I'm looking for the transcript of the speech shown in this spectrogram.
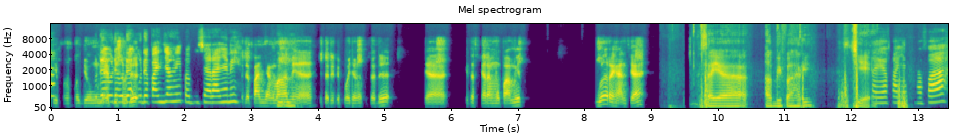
di penghujung Udah, udah, episode udah, udah panjang nih pembicaranya nih. udah panjang banget ya kita di penghujung episode ya kita sekarang mau pamit gue Rehans ya Saya Albi Fahri. Cie. Saya Fanya Nafa.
